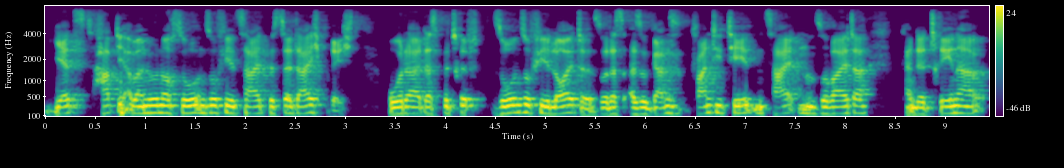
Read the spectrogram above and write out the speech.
jetzt habt ihr aber nur noch so und so viel Zeit, bis der Deich bricht. Oder das betrifft so und so viele Leute, so dass also ganz Quantitäten, Zeiten und so weiter kann der Trainer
